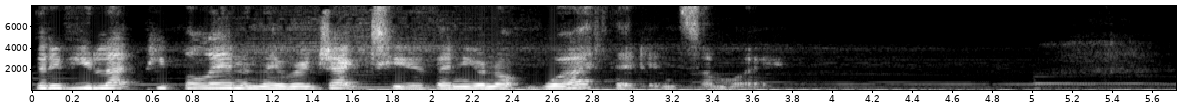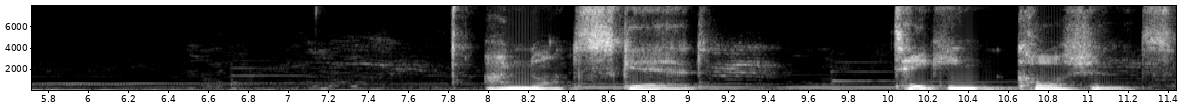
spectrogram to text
that if you let people in and they reject you, then you're not worth it in some way. I'm not scared. Taking cautions.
